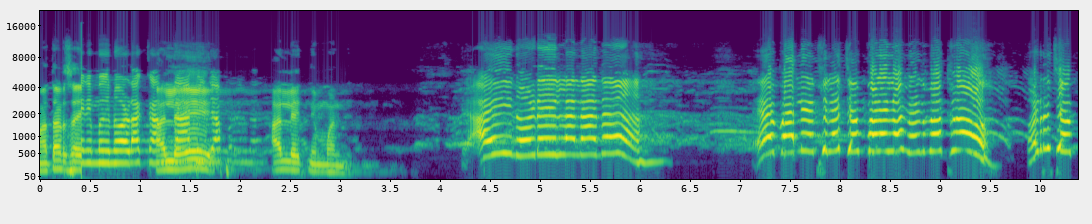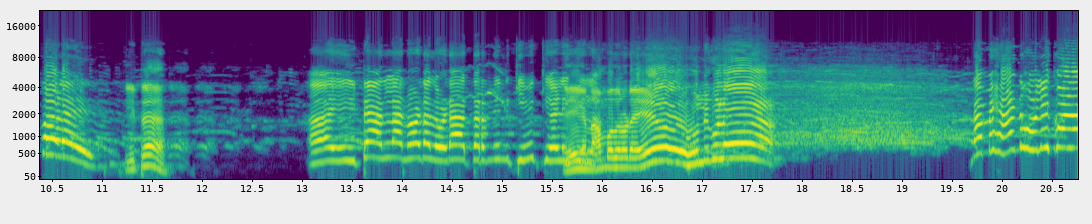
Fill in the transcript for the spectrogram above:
ಮಾತಾಡ್ಸ. ನಿಮಗ್ ನೋಡಕ್ ಅಲ್ಲೇ ಬಿಜಾಪುರಿಂದ. ಅಲ್ಲಿ ಐತಿ ನಿಮ್ಮ ಮಂದಿ ಐ ನೋಡೇ ಇಲ್ಲ ನಾನು. ಏ ಬರ್ಲಿ ಒಂದ್ಸಲ ಚಪ್ಪಾಳೆ ನಮ್ಮ ಹೆಣ್ಮಕ್ಳು. ಹೊಡ್ರಿ ಚಂಪಾಳೆ ಇಟ ಆ ಇಟ ಅಲ್ಲ ನೋಡಲ್ಲ ಓಡಾತರ ನಿನ್ ಕಿವಿ ಕೇಳಿ ಈಗ ನಮ್ಮದು ನೋಡ ಏ ಹುಲಿಗಳು ನಮ್ಮ ಹೆಣ್ಣು ಹುಲಿಗಳು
